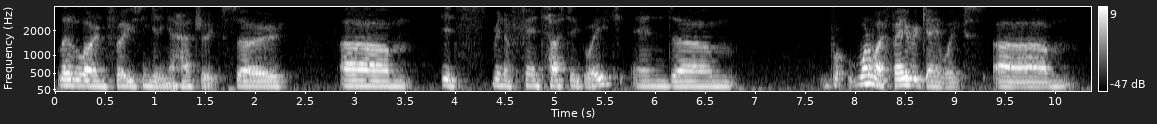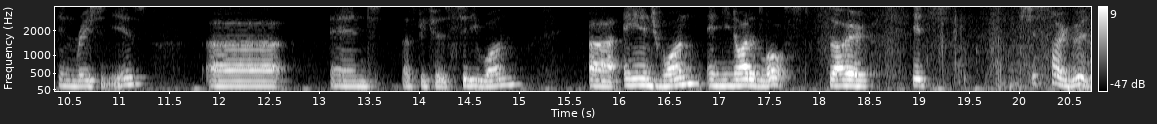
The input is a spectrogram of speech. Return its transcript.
let alone Ferguson getting a hat trick. So, um, it's been a fantastic week and um, one of my favourite game weeks um, in recent years. Uh, and that's because City won, uh, Ange won, and United lost. So, it's, it's just so good.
